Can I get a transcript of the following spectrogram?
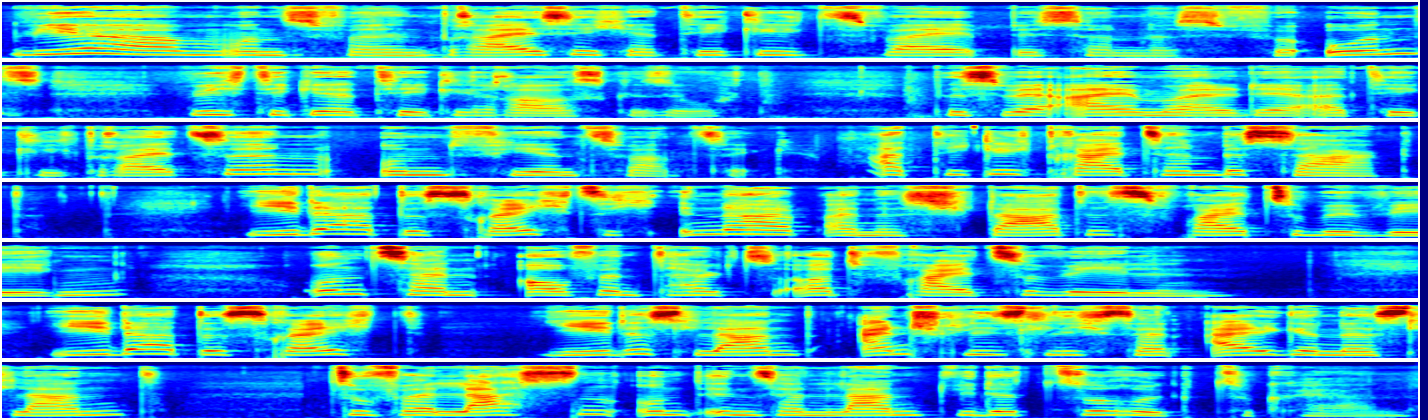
Wir haben uns von den 30 Artikel zwei besonders für uns wichtige Artikel rausgesucht. Das wäre einmal der Artikel 13 und 24. Artikel 13 besagt, jeder hat das Recht, sich innerhalb eines Staates frei zu bewegen und seinen Aufenthaltsort frei zu wählen. Jeder hat das Recht, jedes Land, einschließlich sein eigenes Land, zu verlassen und in sein Land wieder zurückzukehren.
